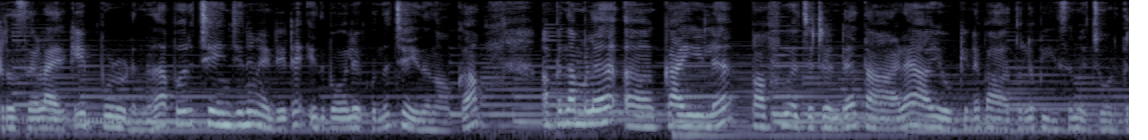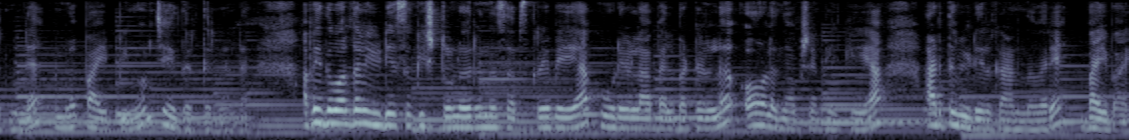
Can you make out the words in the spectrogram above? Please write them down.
ഡ്രസ്സുകളായിരിക്കും എപ്പോഴും ഇടുന്നത്. അപ്പോൾ ഒരു ചേഞ്ചിന് വേണ്ടിയിട്ട് ഇതുപോലെയൊക്കെ ഒന്ന് ചെയ്ത് നോക്കാം. അപ്പോൾ നമ്മൾ കയ്യിൽ പഫ് വെച്ചിട്ടുണ്ട്. താഴെ ആ യോക്കിന്റെ ഭാഗത്തുള്ള പീസും വെച്ച് കൊടുത്തിട്ടുണ്ട്. നമ്മൾ പൈപ്പിങ്ങും ചെയ്തെടുത്തിട്ടുണ്ട്. അപ്പോൾ ഇതുപോലത്തെ വീഡിയോസൊക്കെ ഇഷ്ടമുള്ളവരൊന്ന് സബ്സ്ക്രൈബ് ചെയ്യുക. കൂടെയുള്ള ബെൽ ബട്ടണിൽ ഓൾ എന്ന ഓപ്ഷൻ ക്ലിക്ക് ചെയ്യുക. അടുത്ത വീഡിയോയിൽ കാണുന്നവരെ ബൈ ബൈ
